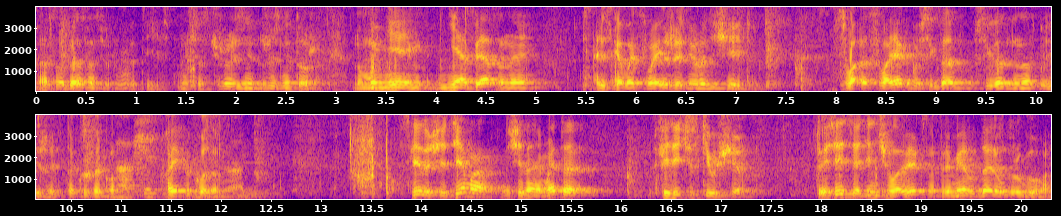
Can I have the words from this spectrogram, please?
да, то обязанность это есть. Ну, сейчас чужой жизни, жизни тоже. Но мы не, не обязаны рисковать своей жизнью ради чьей-то. Своя как бы всегда, всегда для нас ближе. Такой закон. Хайха кодом. Следующая тема, начинаем, это физический ущерб. То есть, если один человек, например, ударил другого,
